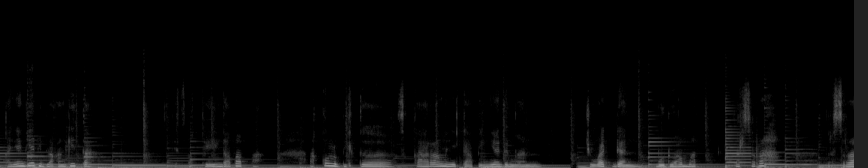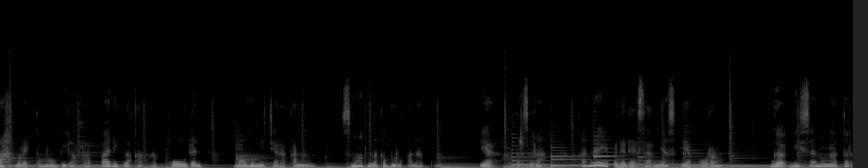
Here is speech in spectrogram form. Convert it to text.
makanya dia di belakang kita. It's okay, nggak apa-apa. Aku lebih ke sekarang menyikapinya dengan cuek dan bodoh amat. Terserah, terserah mereka mau bilang apa di belakang aku dan mau membicarakan semua tentang keburukan aku. Ya, terserah. Karena ya pada dasarnya setiap orang nggak bisa mengatur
